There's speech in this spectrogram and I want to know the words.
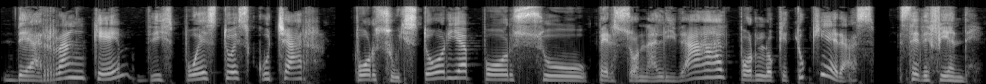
de arranque dispuesto a escuchar por su historia, por su personalidad, por lo que tú quieras. Se defiende,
